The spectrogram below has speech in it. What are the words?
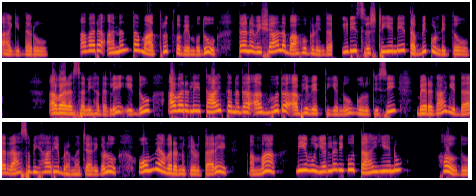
ಆಗಿದ್ದರು. ಅವರ ಅನಂತ ಮಾತೃತ್ವವೆಂಬುದು ತನ್ನ ವಿಶಾಲ ಬಾಹುಗಳಿಂದ ಇಡೀ ಸೃಷ್ಟಿಯನ್ನೇ ತಬ್ಬಿಕೊಂಡಿತ್ತು. ಅವರ ಸನಿಹದಲ್ಲಿ ಇದ್ದು ಅವರಲ್ಲಿ ತಾಯ್ತನದ ಅದ್ಭುತ ಅಭಿವ್ಯಕ್ತಿಯನ್ನು ಗುರುತಿಸಿ ಬೆರಗಾಗಿದ್ದ ರಾಸಬಿಹಾರಿ ಬ್ರಹ್ಮಚಾರಿಗಳು ಒಮ್ಮೆ ಅವರನ್ನು ಕೇಳುತ್ತಾರೆ, ಅಮ್ಮ, ನೀವು ಎಲ್ಲರಿಗೂ ತಾಯಿಯೇನು ಹೌದು,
